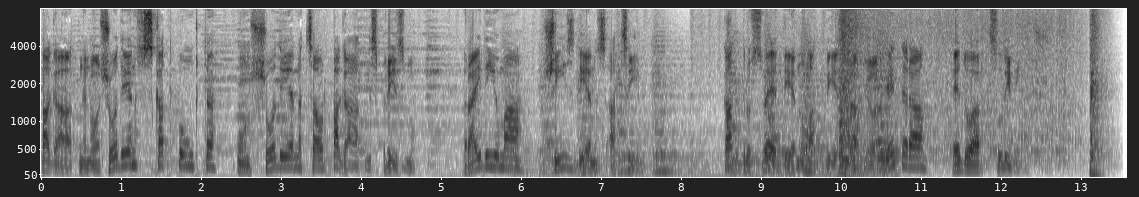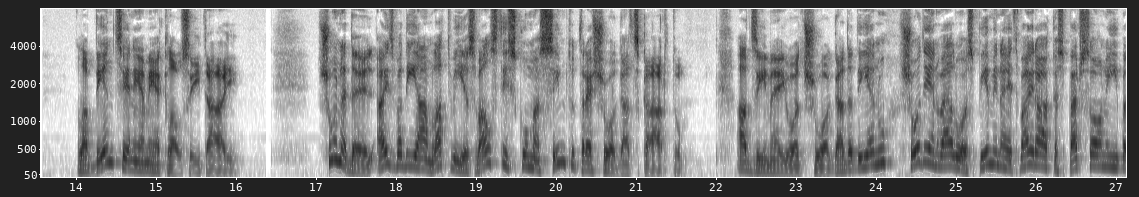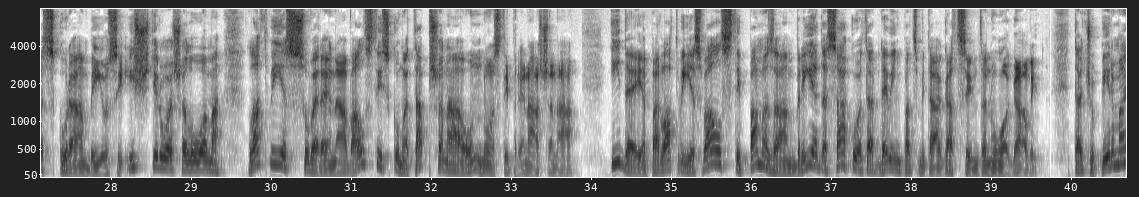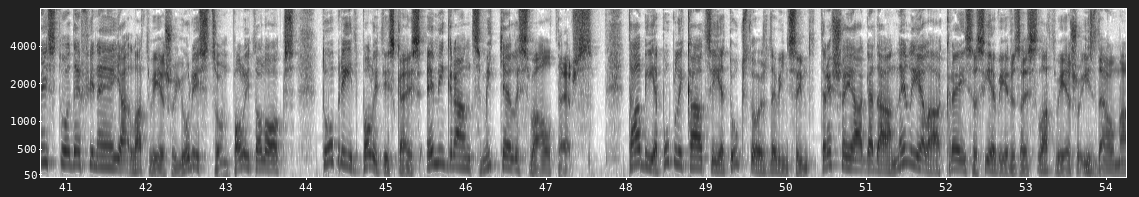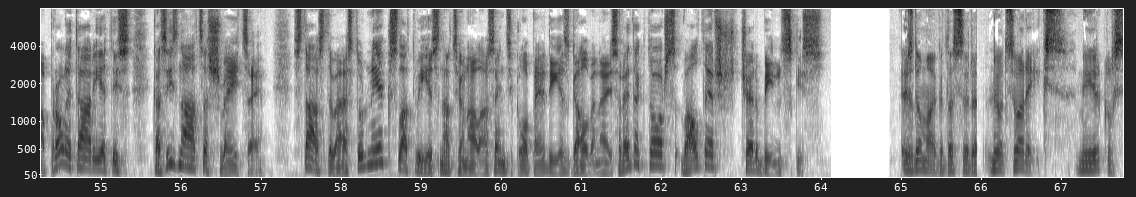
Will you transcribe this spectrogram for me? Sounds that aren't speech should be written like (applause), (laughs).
Pagātne no šodienas skatu punkta un šodienas caur pagātnes prizmu. Raidījumā šīs dienas acīm. Katru svētdienu Latvijas radio eterā Eduards Liniņš. Labdien, cienījamie klausītāji! Šonedēļ aizvadījām Latvijas valstiskuma 103. gadsimtu. Atzīmējot šo gada dienu, šodien vēlos pieminēt vairākas personības, kurām bijusi izšķiroša loma Latvijas suverēnā valstiskuma tapšanā un nostiprināšanā. Ideja par Latvijas valsti pamazām brieda sākot ar 19. gadsimta nogali, taču pirmais to definēja latviešu jurists un politologs, tobrīd politiskais emigrants Miķelis Valters. Tā bija publikācija 1903. gadā nelielā kreisas ievirzes latviešu izdevumā Proletārietis, kas iznāca Šveicē. Stāsta vēsturnieks Latvijas Nacionālās encyklopēdijas galvenais redaktors Valters Čerbinskis. Es domāju, ka tas ir ļoti svarīgs mirklis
